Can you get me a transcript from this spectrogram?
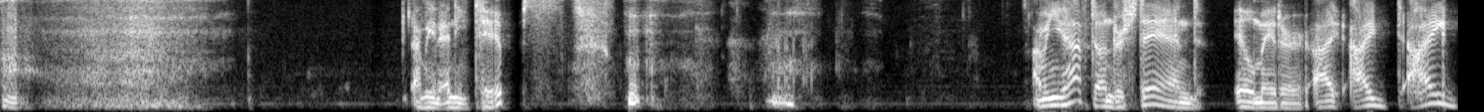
I mean, any tips? I mean, you have to understand, Ilmater. I, I, I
